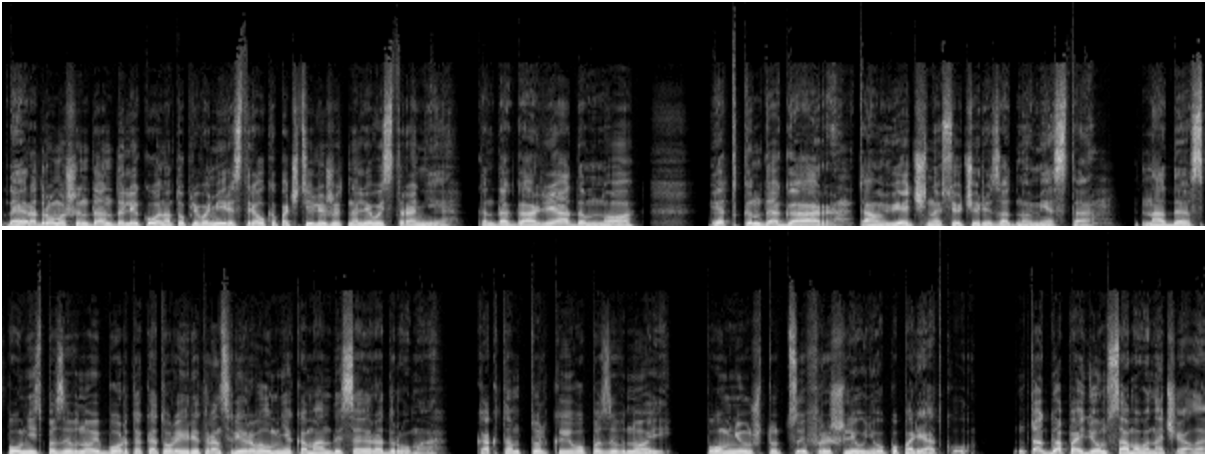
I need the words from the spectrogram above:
До аэродрома Шиндан далеко, на топливомере стрелка почти лежит на левой стороне. Кандагар рядом, но... Это Кандагар. Там вечно все через одно место. Надо вспомнить позывной борта, который ретранслировал мне команды с аэродрома. Как там только его позывной? Помню, что цифры шли у него по порядку. Ну, тогда пойдем с самого начала.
